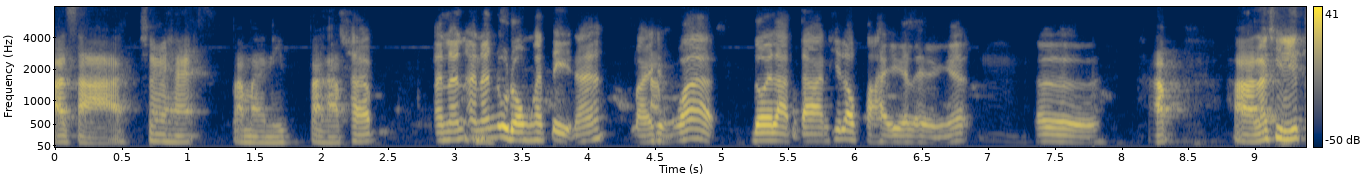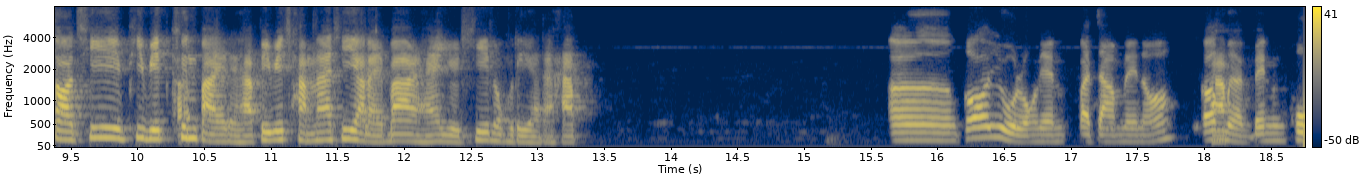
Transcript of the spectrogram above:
อาสาใช่ไหมฮะ ประมาณนี้ป่ะครับครับ อันนั้นอันนั้นอุดมคตินะ หมายถึงว่าโดยหลักการที่เราไปอะไรอย่างเงี้ยเออครับอ่าแล้วทีนี้ตอนที่พี่วิทย์ขึ้นไปเนี่ยครับพี่วิทย์ทำหน้าที่อะไรบ้างฮะอยู่ที่โรงเรียนนะครับ เออก็อยู่โรงเรียนประจำเลยเนาะก็ครับเหมือนเป็นครู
